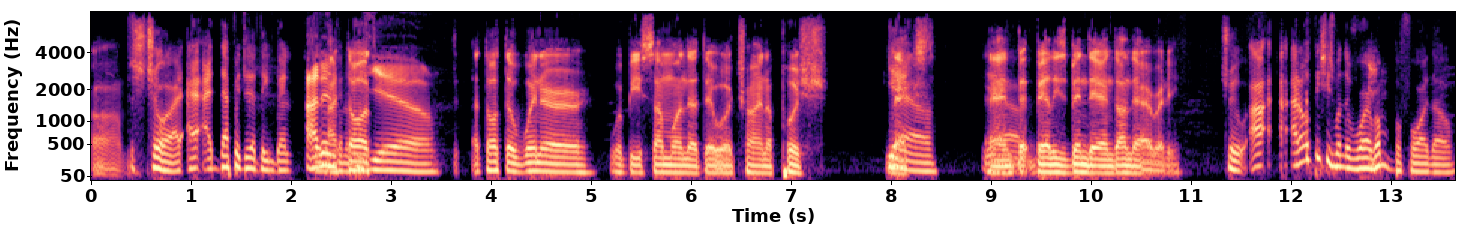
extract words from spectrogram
Um, sure, I, I definitely didn't think Ben. I didn't. gonna- thought- yeah. I thought the winner would be someone that they were trying to push yeah, next. yeah, And Ba- Bayley's been there and done that already. true. I I don't think she's won the Royal Rumble before though.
